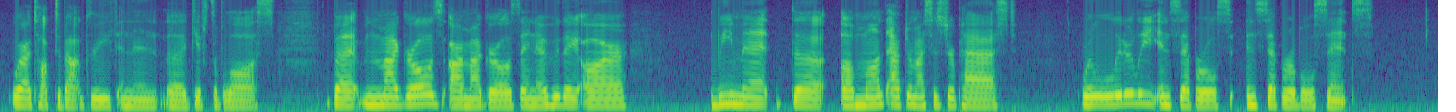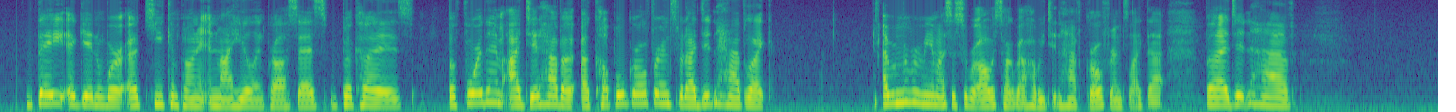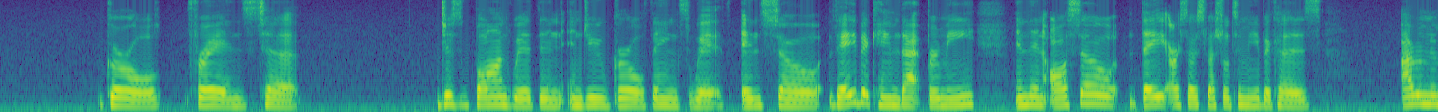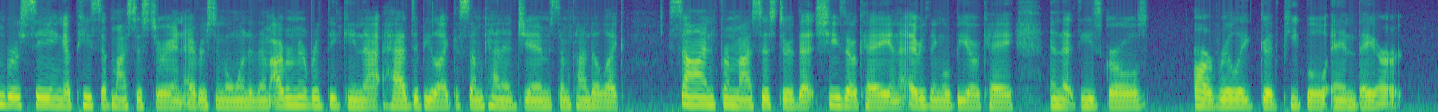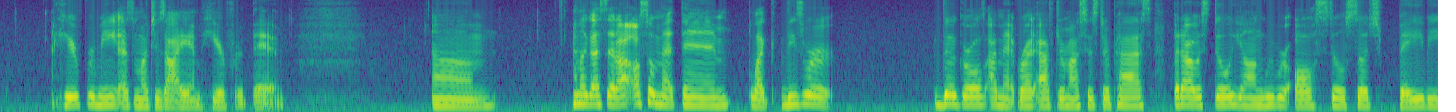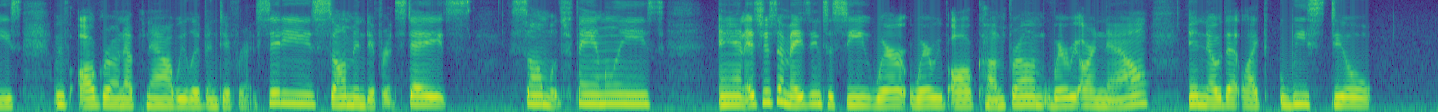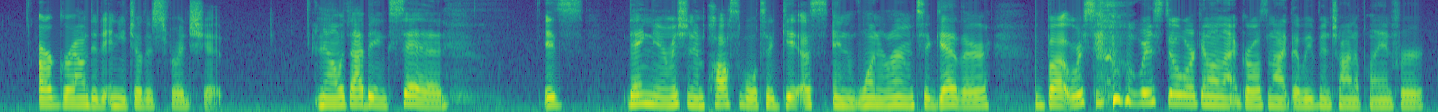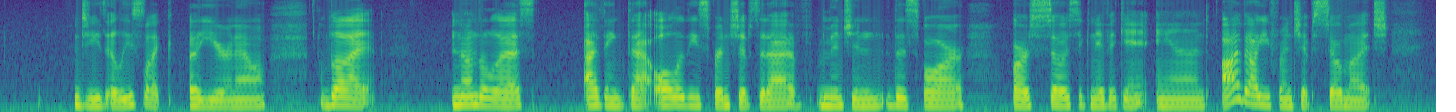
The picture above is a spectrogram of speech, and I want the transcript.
where I talked about grief and then the gifts of loss. But my girls are my girls. They know who they are we met the a month after my sister passed. We're literally inseparable inseparable since. They again were a key component in my healing process because before them I did have a, a couple girlfriends, but I didn't have like I remember me and my sister were always talking about how we didn't have girlfriends like that, but I didn't have girl friends to just bond with and, and do girl things with. And so they became that for me. And then also, they are so special to me because I remember seeing a piece of my sister in every single one of them. I remember thinking that had to be like some kind of gem, some kind of like sign from my sister that she's okay and that everything will be okay and that these girls are really good people and they are here for me as much as I am here for them. Um like I said, I also met them, like, these were the girls I met right after my sister passed, but I was still young. We were all still such babies. We've all grown up now. We live in different cities, some in different states, some with families. And it's just amazing to see where where we've all come from, where we are now, and know that like we still are grounded in each other's friendship. Now, with that being said, it's dang near mission impossible to get us in one room together. But we're still we're still working on that girls' night that we've been trying to plan for geez, at least like a year now. But nonetheless, I think that all of these friendships that I've mentioned this far are so significant and I value friendships so much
